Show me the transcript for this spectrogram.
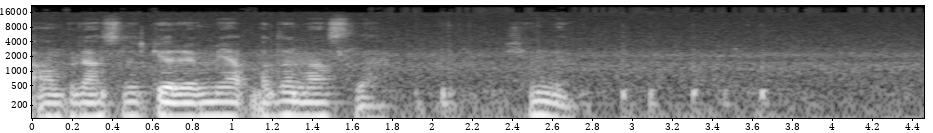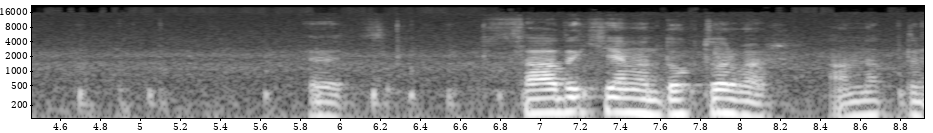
Ambulanslık görevimi yapmadan asla. Şimdi. Evet. Sağdaki hemen doktor var. Anlattım.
